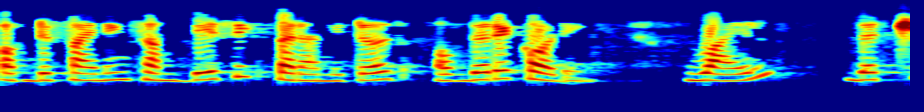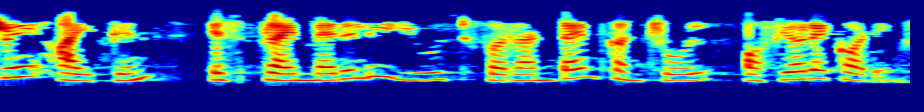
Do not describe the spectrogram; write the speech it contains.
of defining some basic parameters of the recording, while the tray icon is primarily used for runtime control of your recordings.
